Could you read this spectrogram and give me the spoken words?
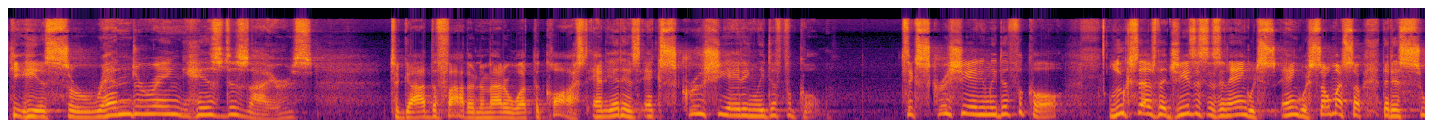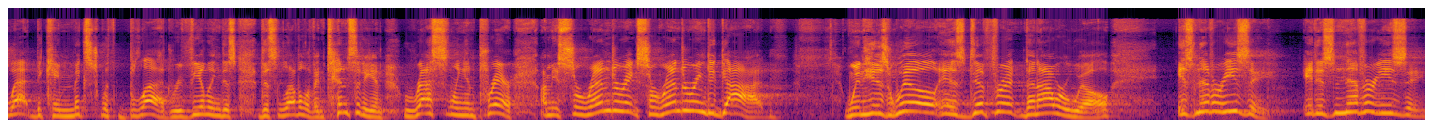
He, he is surrendering his desires to God the Father, no matter what the cost. And it is excruciatingly difficult. It's excruciatingly difficult. Luke says that Jesus is in anguish, anguish so much so that his sweat became mixed with blood, revealing this, this level of intensity and wrestling in prayer. I mean, surrendering, surrendering to God when his will is different than our will is never easy. It is never easy.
